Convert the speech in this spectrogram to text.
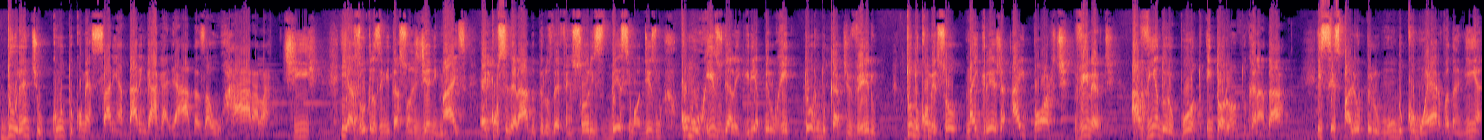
durante o culto começarem a darem gargalhadas, a urrar, a latir e as outras imitações de animais. É considerado pelos defensores desse modismo como o riso de alegria pelo retorno do cativeiro. Tudo começou na igreja Airport Vineyard a vinha do aeroporto em Toronto, Canadá, e se espalhou pelo mundo como erva daninha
